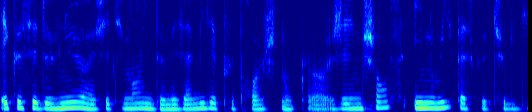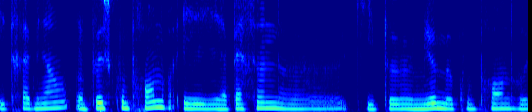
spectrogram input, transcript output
et que c'est devenu euh, effectivement une de mes amies les plus proches. Donc euh, j'ai une chance inouïe parce que tu le dis très bien, on peut se comprendre et il n'y a personne euh, qui peut mieux me comprendre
